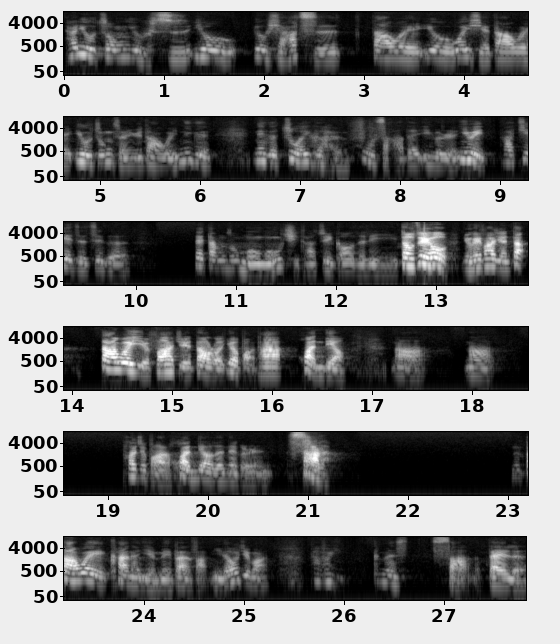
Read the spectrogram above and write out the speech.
他又忠又私，又又挟持大卫，又威胁大卫，又忠诚于大卫。那个那个做一个很复杂的一个人，因为他借着这个。在当中谋谋取他最高的利益，到最后你会发现大大卫也发觉到了要把他换掉，那那他就把换掉的那个人杀了。大卫看了也没办法，你了解吗？大卫根本傻了呆了。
